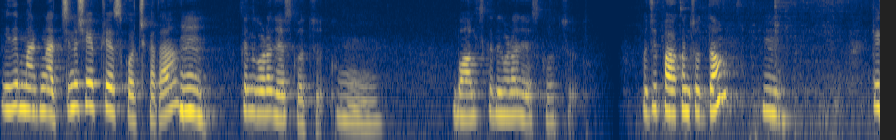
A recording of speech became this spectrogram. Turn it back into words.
ఇది మనకు నచ్చిన షేప్ చేసుకోవచ్చు కదా? కింద కూడా చేసుకోవచ్చు. బాల్స్ కింద కూడా చేసుకోవచ్చు. కొంచెం పాకం చూద్దాం. ఇది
